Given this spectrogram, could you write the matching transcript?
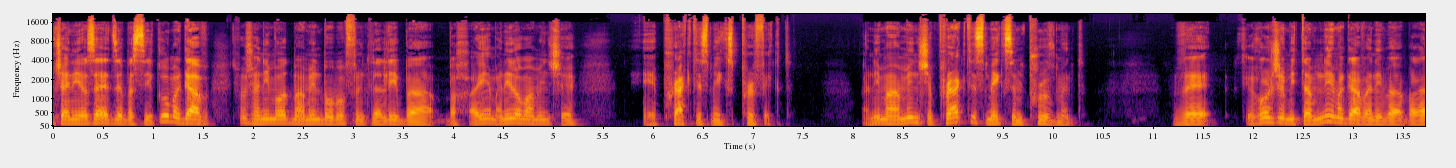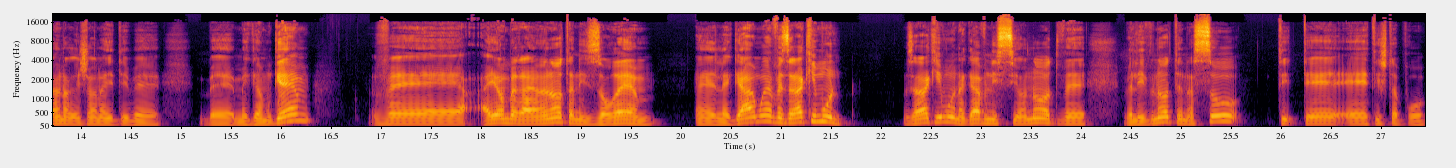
שאני עושה את זה בסיכום אגב יש שאני מאוד מאמין בו באופן כללי בחיים אני לא מאמין ש אה, practice makes perfect. אני מאמין ש practice makes improvement. וככל שמתאמנים אגב אני ברעיון הראשון הייתי במגמגם והיום ברעיונות אני זורם אה, לגמרי וזה רק אימון. זה רק אימון אגב ניסיונות ו- ולבנות תנסו ת, ת, אה, תשתפרו.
